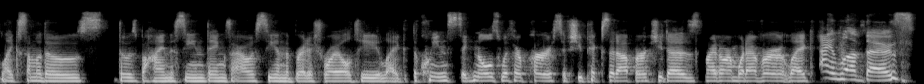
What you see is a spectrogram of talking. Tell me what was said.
like some of those those behind the scene things i always see in the british royalty like the queen signals with her purse if she picks it up or if she does right arm whatever like i love those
